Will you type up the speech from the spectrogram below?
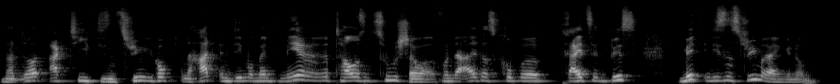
und hat mhm. dort aktiv diesen Stream geguckt und hat in dem Moment mehrere tausend Zuschauer von der Altersgruppe 13 bis mit in diesen Stream reingenommen.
